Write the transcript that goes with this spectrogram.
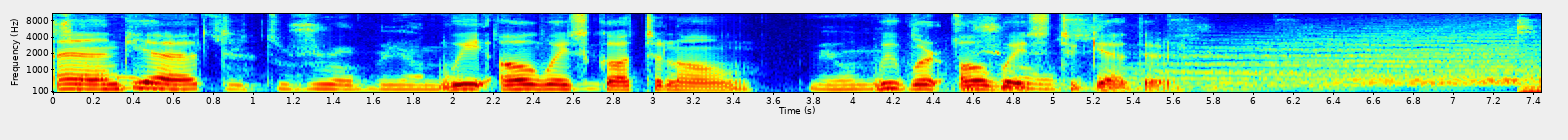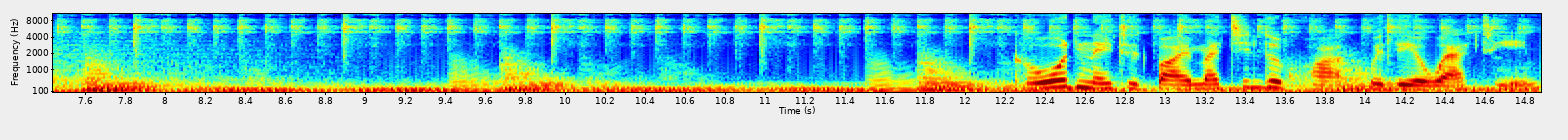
and yet we always got along. We were always together. Coordinated by Mathilde Croix with the Aware team,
